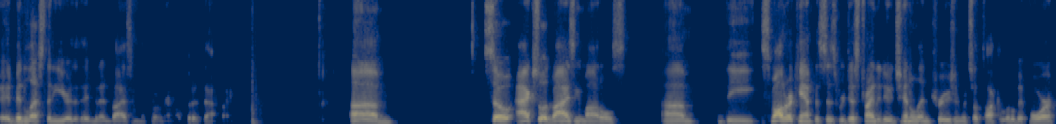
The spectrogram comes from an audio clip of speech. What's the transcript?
it had been less than a year that they'd been advising the program, I'll put it that way. Um, so actual advising models, um, the smaller campuses were just trying to do gentle intrusion, which I'll talk a little bit more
